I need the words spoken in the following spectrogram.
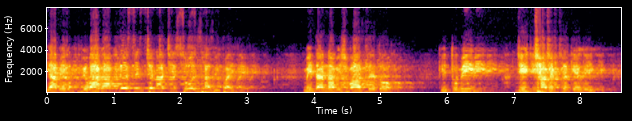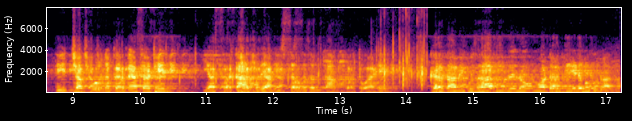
या वि- विभागामध्ये सिंचनाची सोय झाली पाहिजे. मी त्यांना विश्वास देतो की तुम्ही जी इच्छा व्यक्त केली ती इच्छा पूर्ण करण्यासाठी या सरकारमध्ये आम्ही सर्वजण काम करतो आहे. खरं तर आम्ही गुजरातमध्ये जाऊन वॉटर ग्रीड बघून आलो.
